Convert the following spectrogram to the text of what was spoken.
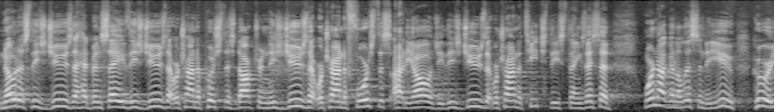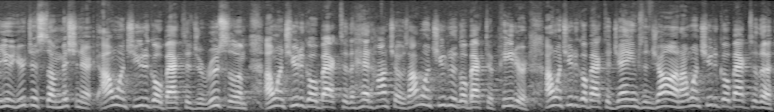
notice these Jews that had been saved, these Jews that were trying to push this doctrine, these Jews that were trying to force this ideology, these Jews that were trying to teach these things, they said, We're not going to listen to you. Who are you? You're just some missionary. I want you to go back to Jerusalem. I want you to go back to the head honchos. I want you to go back to Peter. I want you to go back to James and John. I want you to go back to the,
